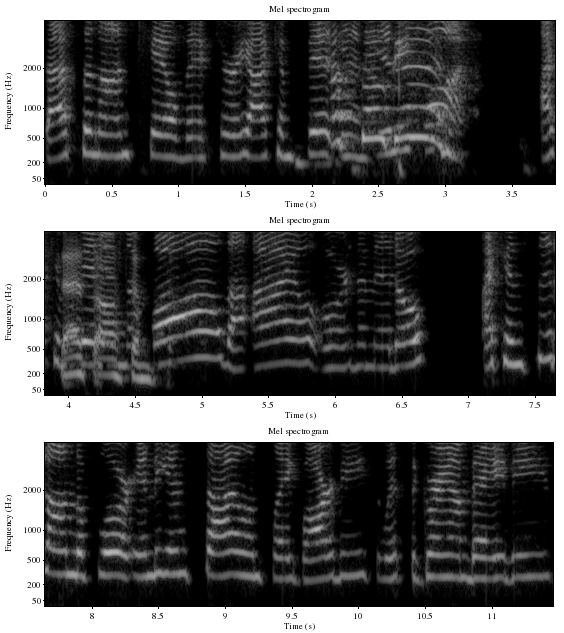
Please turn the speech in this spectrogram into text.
that's a non-scale victory i can fit that's in so any good. one i can that's fit awesome. in the wall the aisle or the middle I can sit on the floor Indian style and play Barbies with the grandbabies.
